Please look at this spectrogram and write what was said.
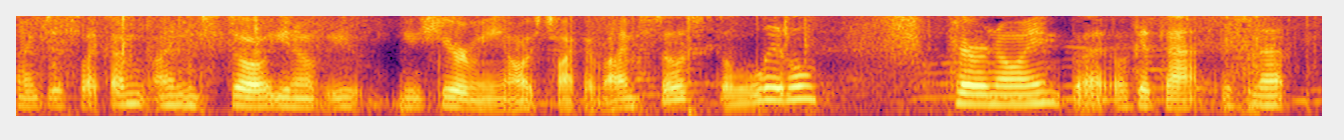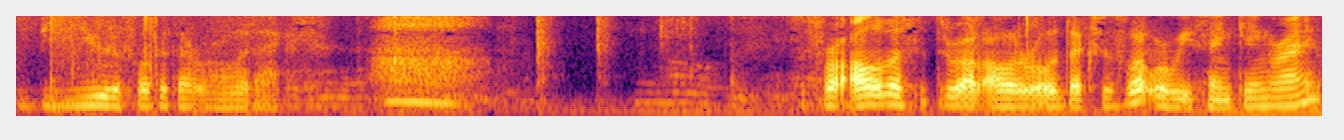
I'm just like, I'm, I'm still, you know, you, you hear me always talking about, I'm still just a little paranoid, but look at that. Isn't that beautiful? Look at that Rolodex. for all of us that threw out all our Rolodexes, what were we thinking, right?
